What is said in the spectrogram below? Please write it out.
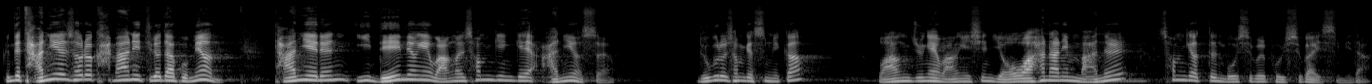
근데 다니엘서를 가만히 들여다보면 다니엘은 이 네 명의 왕을 섬긴 게 아니었어요. 누구를 섬겼습니까? 왕 중의 왕이신 여호와 하나님만을 섬겼던 모습을 볼 수가 있습니다.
